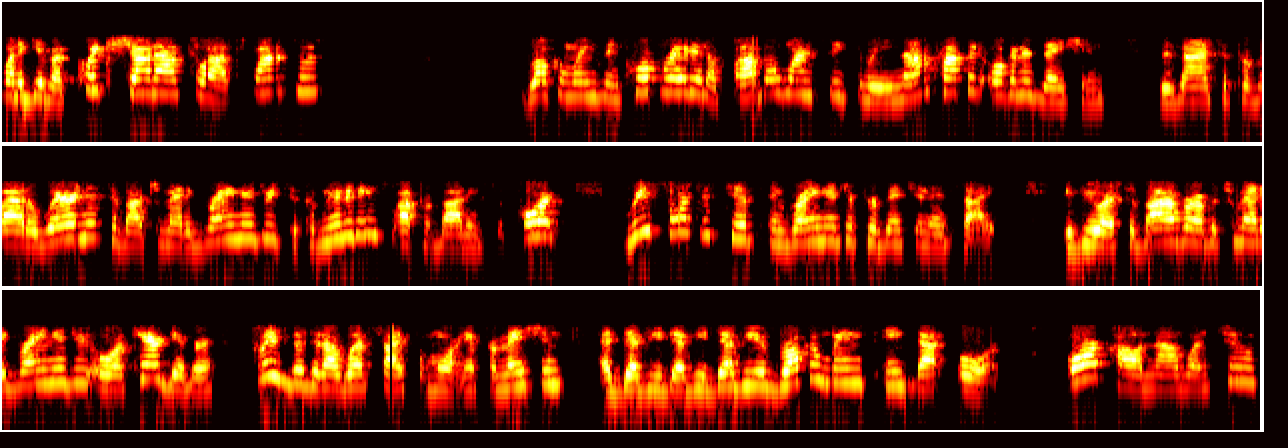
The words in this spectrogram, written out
Want to give a quick shout out to our sponsors. Broken Wings Incorporated, a 501c3 nonprofit organization designed to provide awareness about traumatic brain injury to communities while providing support, resources, tips, and brain injury prevention insight. If you are a survivor of a traumatic brain injury or a caregiver, please visit our website for more information at www.brokenwingsinc.org or call 912-335-3799.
